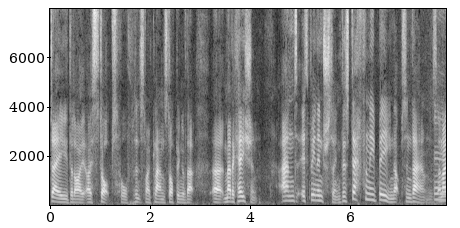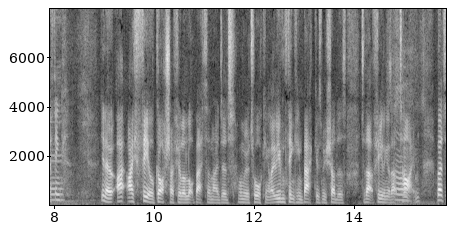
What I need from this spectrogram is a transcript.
day that I, I stopped, or since my planned stopping of that uh, medication. And it's been interesting. There's definitely been ups and downs. And I mm. think, you know, I, I feel, gosh, I feel a lot better than I did when we were talking. Like, even thinking back gives me shudders to that feeling at that time. But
